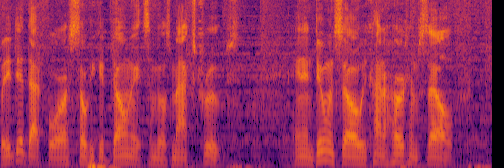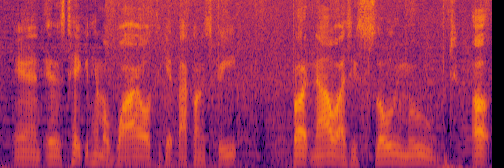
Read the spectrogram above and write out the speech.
But he did that for us so he could donate some of those max troops. And in doing so, he kind of hurt himself. And it has taken him a while to get back on his feet. But now as he's slowly moved up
